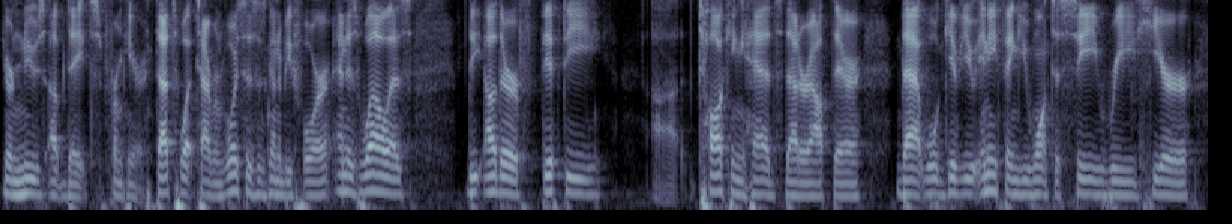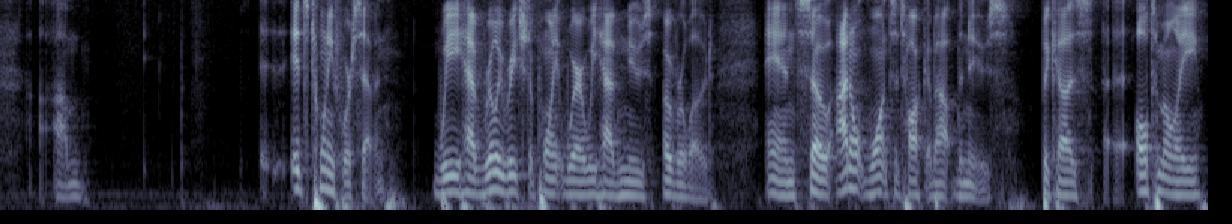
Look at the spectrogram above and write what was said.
your news updates from here. That's what Tavern Voices is going to be for, and as well as the other 50 uh, talking heads that are out there that will give you anything you want to see, read, hear. Um, it's 24 7. We have really reached a point where we have news overload. And so I don't want to talk about the news because uh, ultimately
